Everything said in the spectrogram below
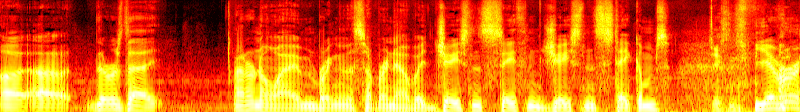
uh, there was that. I don't know why I'm bringing this up right now, but Jason Statham, Jason Stakeums. Jason, You ever,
